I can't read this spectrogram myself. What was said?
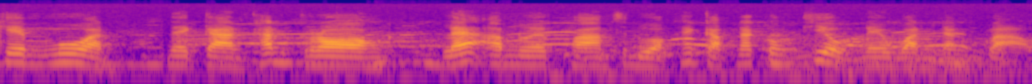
เข้มงวด ในการคัดกรอง และอำนวยความสะดวกให้กับนักท่องเที่ยวในวันดังกล่าว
